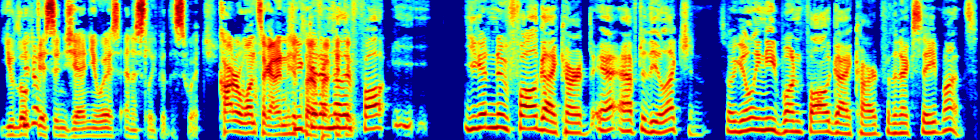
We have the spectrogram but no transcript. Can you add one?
you look don't- disingenuous and asleep at the switch. Carter, one second. I need to You get another 50 fall. You get a new fall guy card after the election, so you only need one fall guy card for the next eight months.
